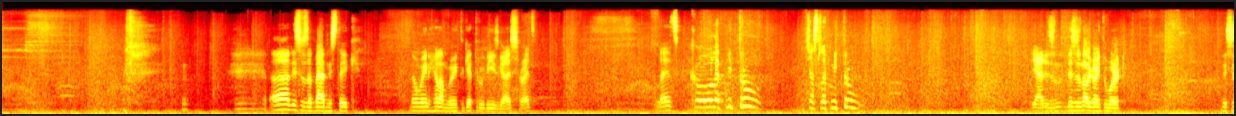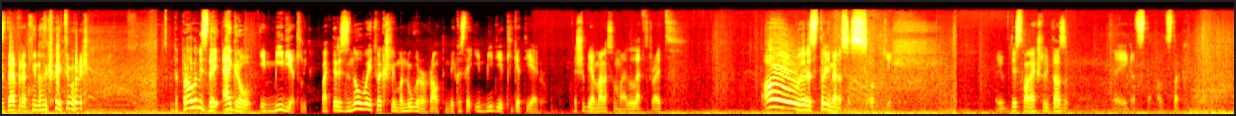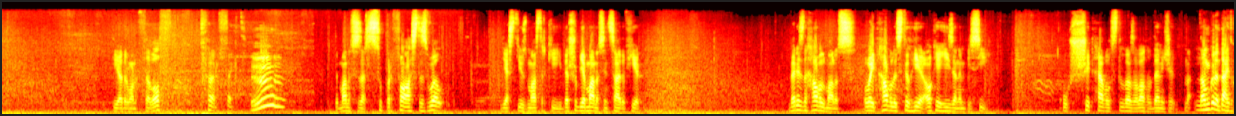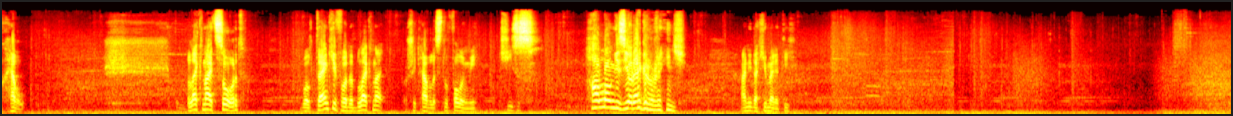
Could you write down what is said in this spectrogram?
uh, this was a bad mistake. No way in hell I'm going to get through these guys, right? Let's go, let me through! Just let me through! Yeah, this is, this is not going to work. This is definitely not going to work. the problem is they aggro immediately. Like, there is no way to actually maneuver around them because they immediately get the aggro. There should be a menace on my left, right? Oh, there is three menaces. Okay. If this one actually does... He got st stuck. The other one fell off. Perfect. the menaces are super fast as well. Just use Master Key. There should be a Manus inside of here. Where is the Havel Manus? Oh wait, Havel is still here. Okay, he's an NPC. Oh shit, Havel still does a lot of damage. Now I'm gonna die to Havel. Black Knight Sword. Well, thank you for the Black Knight... Oh shit, Havel is still following me. Jesus. How long is your aggro range? I need a humanity.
